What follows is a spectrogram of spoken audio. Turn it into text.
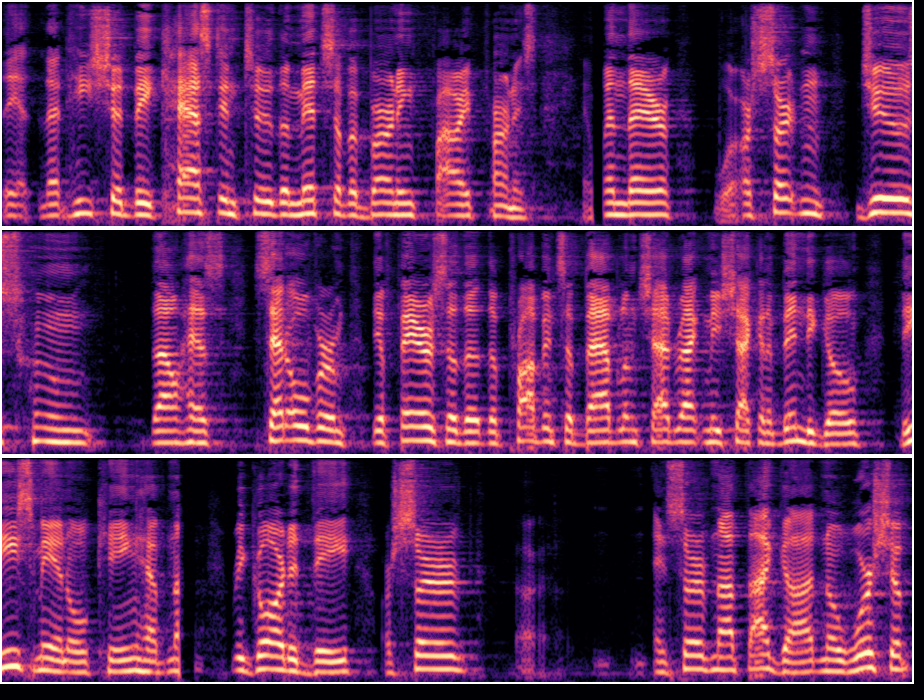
that he should be cast into the midst of a burning fiery furnace. And when there are certain Jews whom thou hast set over the affairs of the, the province of Babylon, Shadrach, Meshach, and Abednego, these men, O king, have not regarded thee or served uh, and served not thy God, nor worship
